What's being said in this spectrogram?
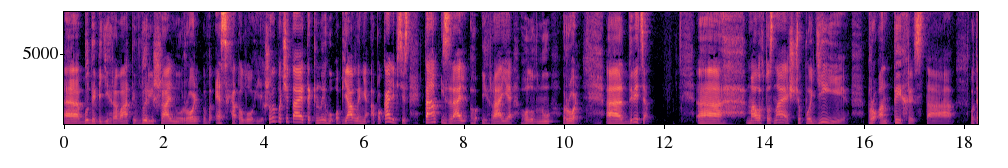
е, буде відігравати вирішальну роль в есхатології. Якщо ви почитаєте книгу об'явлення Апокаліпсис, там Ізраїль грає головну роль. Е, дивіться, е, мало хто знає, що події про Антихриста. От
